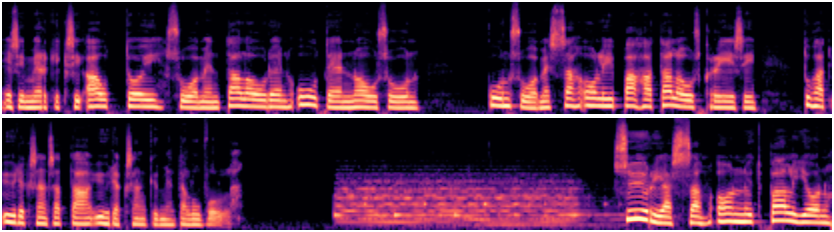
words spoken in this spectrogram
esimerkiksi auttoi Suomen talouden uuteen nousuun, kun Suomessa oli paha talouskriisi 1990-luvulla. Syyriassa on nyt paljon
